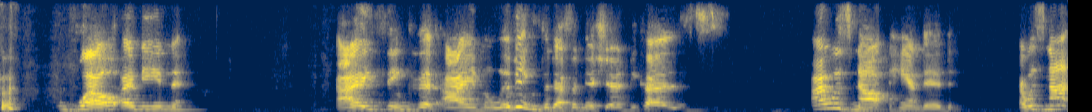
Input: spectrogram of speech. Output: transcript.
well, I mean, I think that I'm living the definition because I was not handed, I was not,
